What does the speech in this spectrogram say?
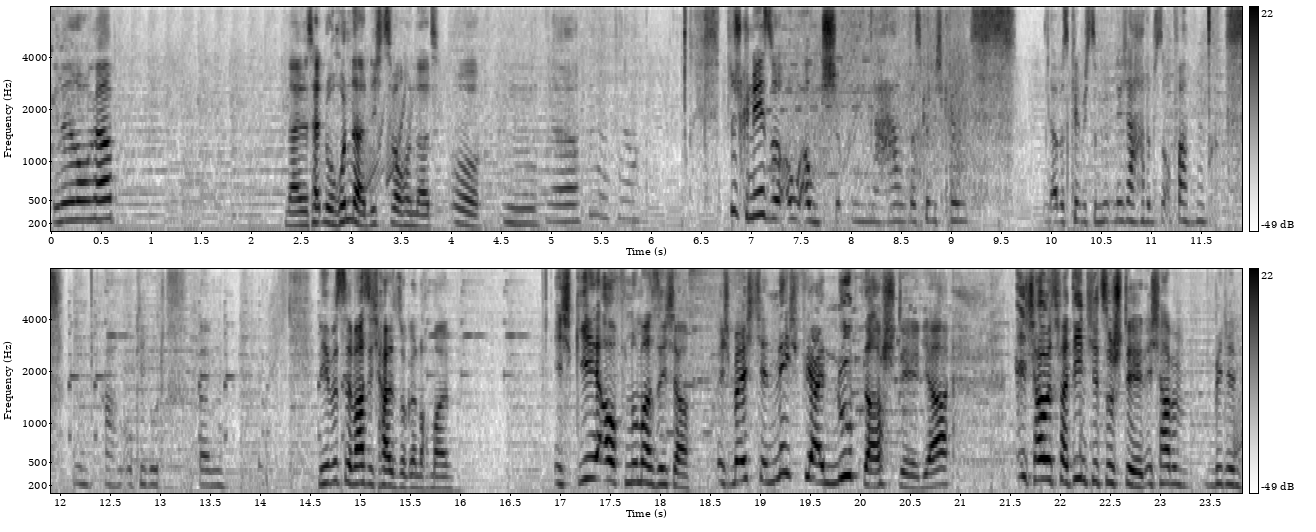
in Erinnerung habe. Nein, es hat nur 100, nicht 200. Oh, hm, ja. Psychkinese. Oh, ouch. Das könnte mich killen. Aber es killt mich zum Glück nicht. Ah, du bist ein Opfer. Hm, hm, ah, okay, gut. Ähm. Nee, wisst ihr was? Ich halte sogar nochmal. Ich gehe auf Nummer sicher. Ich möchte nicht wie ein Noob dastehen, ja? Ich habe es verdient, hier zu stehen. Ich habe mir den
